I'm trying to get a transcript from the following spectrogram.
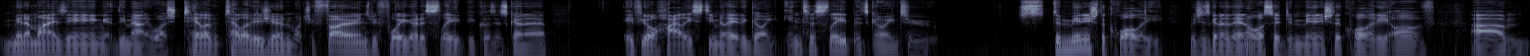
minimizing the amount you watch tele- television, watch your phones before you go to sleep, because it's going to, if you're highly stimulated going into sleep, it's going to diminish the quality, which is going to then also diminish the quality of um,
